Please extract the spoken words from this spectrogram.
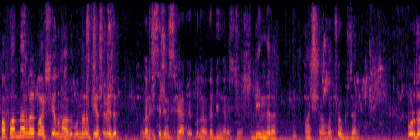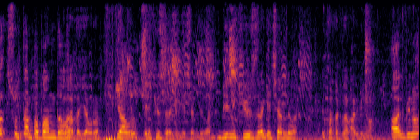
papanlarla başlayalım abi. Bunların fiyatı nedir? Bunları istediğimiz fiyat, bunlara da 1000 lira istiyoruz. 1000 lira. Maşallah çok güzel. Burada sultan papağanı da var. Onlar da yavru. Yavru. 1200 lira gibi geçerli var. 1200 lira geçerli var. Yukarıdakiler albino. Albino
